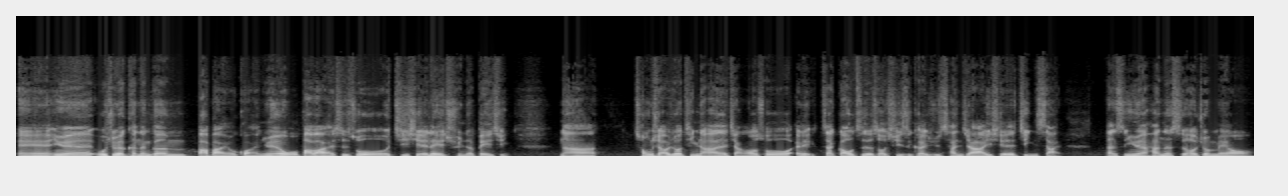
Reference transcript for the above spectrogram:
诶、因为我觉得可能跟爸爸有关，因为我爸爸也是做机械类群的背景，那从小就听到他在讲到说，诶、在高职的时候其实可以去参加一些竞赛。但是因为他那时候就没有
